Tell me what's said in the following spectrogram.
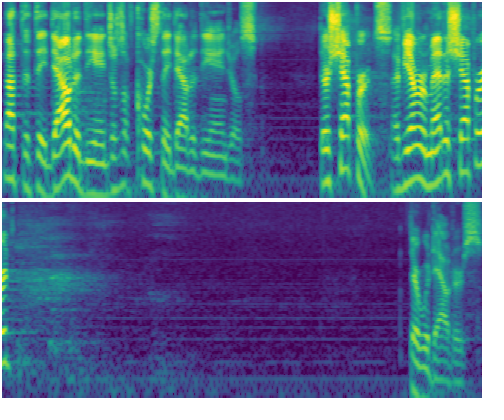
Not that they doubted the angels, of course they doubted the angels. They're shepherds. Have you ever met a shepherd? There were doubters.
